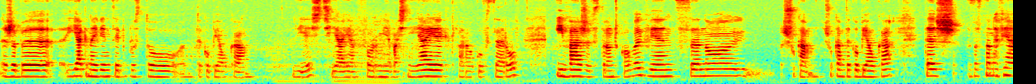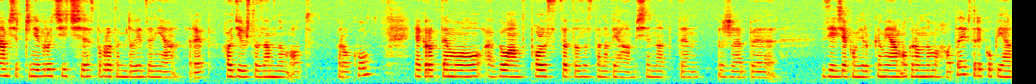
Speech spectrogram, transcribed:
żeby jak najwięcej po prostu tego białka zjeść. Ja jem w formie właśnie jajek, twarogów, serów i warzyw strączkowych, więc no szukam, szukam tego białka. Też zastanawiałam się, czy nie wrócić z powrotem do jedzenia ryb. Chodzi już to za mną od roku. Jak rok temu byłam w Polsce, to zastanawiałam się nad tym, żeby zjeść jakąś rybkę. Miałam ogromną ochotę i wtedy kupiłam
